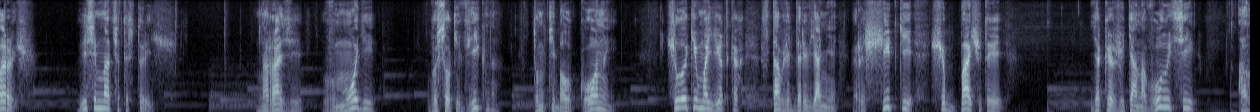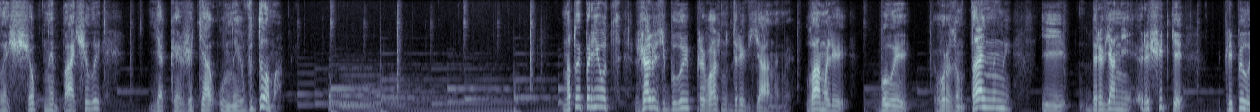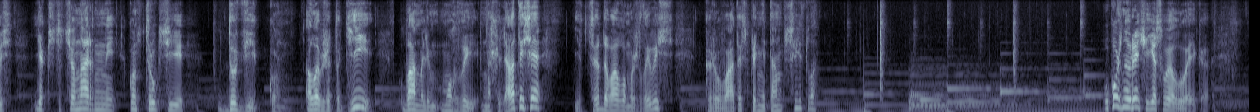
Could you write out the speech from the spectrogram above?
Париж, 18 сторіччя. Наразі в моді високі вікна, тонкі балкони. Чоловіки в маєтках ставлять дерев'яні решітки, щоб бачити, яке життя на вулиці, але щоб не бачили, яке життя у них вдома. На той період жалюзі були переважно дерев'яними. Ламелі були горизонтальними, і дерев'яні решітки кріпились як стаціонарні конструкції до вікон. Але вже тоді ламелі могли нахилятися, і це давало можливість керувати сприйняттям світла. У кожної речі є своя логіка.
